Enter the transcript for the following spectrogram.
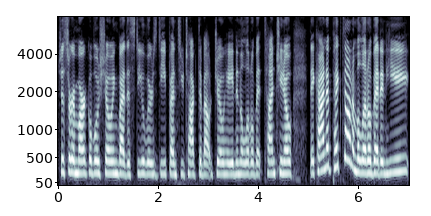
just a remarkable showing by the Steelers defense. You talked about Joe Haden a little bit, Tunch. You know, they kind of picked on him a little bit, and he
